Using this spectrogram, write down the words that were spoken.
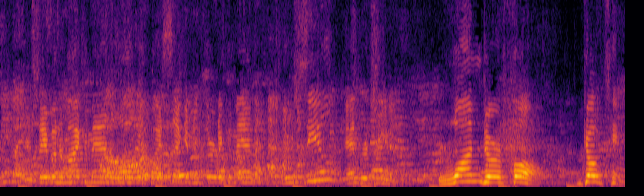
You're safe under my command, along with my second and third in command, Lucille and Regina. Wonderful. Go team.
